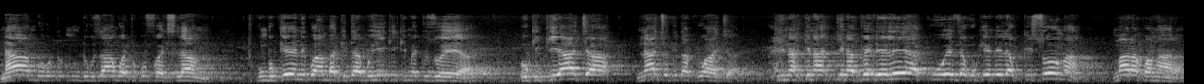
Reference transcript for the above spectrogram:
Naam ndugu zangu watukufu wa Kiislamu tukumbukeni kwamba kitabu hiki kimetuzoea. Ukikiacha nacho kitakuacha kinapendelea kina, kina kuweza kukiendelea kukisoma mara kwa mara.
